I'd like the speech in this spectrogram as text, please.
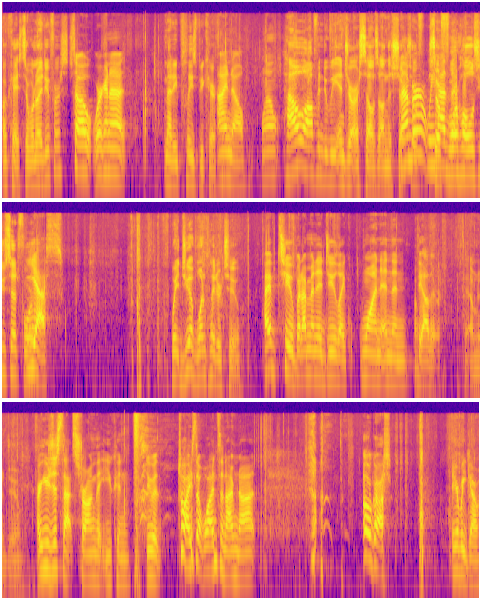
okay, so what do I do first? So we're gonna, Maddie, please be careful. I know, well, How often do we injure ourselves on the show? Remember, so, we so had four the- holes. You said four. yes. Wait, do you have one plate or two? I have two, but I'm gonna do like one and then the other. Okay, I'm gonna do. Are you just that strong that you can do it twice at once and I'm not? Oh gosh. Here we go.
